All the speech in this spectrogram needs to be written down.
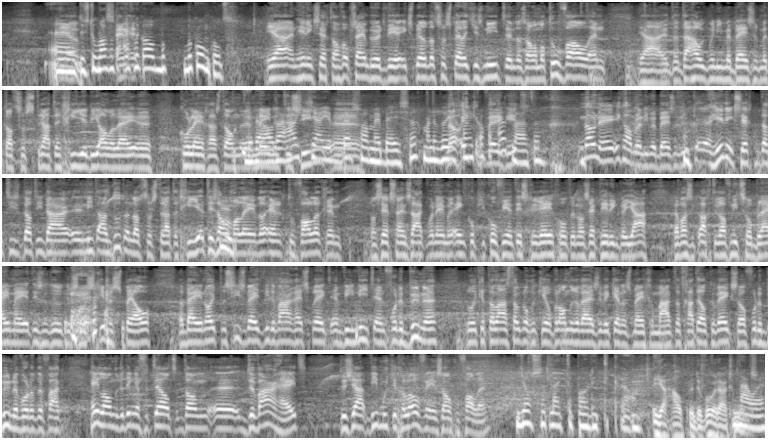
Eh, Ja. Dus toen was het En- eigenlijk al be- bekonkeld. Ja, en Henning zegt dan op zijn beurt weer... ik speel dat soort spelletjes niet en dat is allemaal toeval. En ja, daar hou ik me niet mee bezig met dat soort strategieën... die allerlei eh, collega's dan eh, Jawel, menen daar te houd zien. jij je best Eh, wel mee bezig. Maar dan wil je nou, gewoon niet weet niet. uitlaten. Nou nee, ik hou me er niet mee bezig. Hiddink zegt dat hij, dat hij daar niet aan doet aan dat soort strategieën. Het is allemaal alleen wel erg toevallig. En dan zegt zijn zaakwaarnemer één kopje koffie en het is geregeld. En dan zegt Hiddink wel ja, daar was ik achteraf niet zo blij mee. Het is natuurlijk een soort schimmenspel. Waarbij je nooit precies weet wie de waarheid spreekt en wie niet. En voor de bühne, ik, bedoel, ik heb daar laatst ook nog een keer op een andere wijze weer kennis mee gemaakt. Dat gaat elke week zo. Voor de bühne worden er vaak heel andere dingen verteld dan eh, de waarheid. Dus ja, wie moet je geloven in zo'n geval hè? Jos, het lijkt de politiek wel. Je haalt me de woorden uit de mond. Nou, hè.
